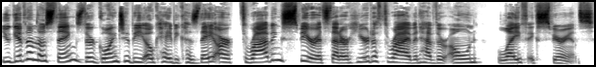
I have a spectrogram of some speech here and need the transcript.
you give them those things, they're going to be okay because they are throbbing spirits that are here to thrive and have their own life experience.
